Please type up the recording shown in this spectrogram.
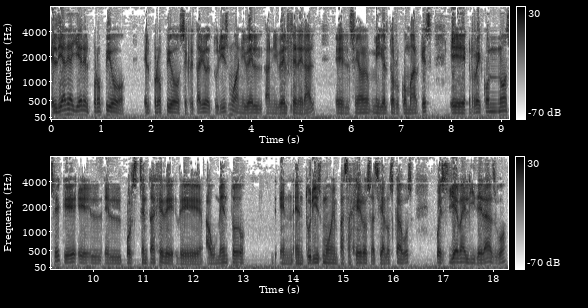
El día de ayer el propio el propio secretario de turismo a nivel a nivel federal el señor Miguel Torruco Márquez eh, reconoce que el, el porcentaje de, de aumento en, en, turismo en pasajeros hacia los cabos pues lleva el liderazgo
